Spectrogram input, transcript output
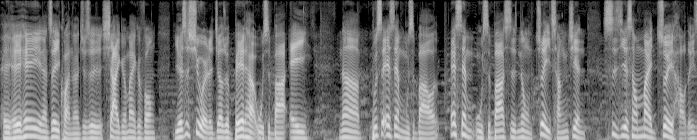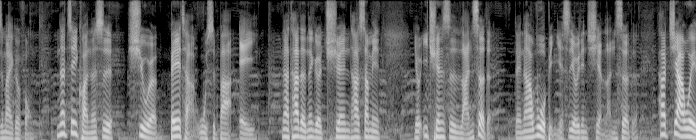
嘿嘿嘿，那这一款呢，就是下一个麦克风，也是 Shure 的，叫做 Beta 五十八 A。那不是 SM 五十八哦，SM 五十八是那种最常见、世界上卖最好的一支麦克风。那这一款呢是 Shure Beta 五十八 A。那它的那个圈，它上面有一圈是蓝色的，对，那握柄也是有一点浅蓝色的。它价位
